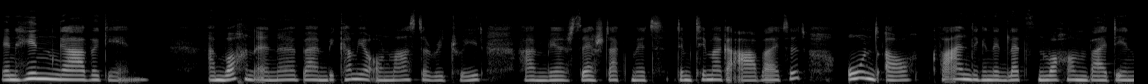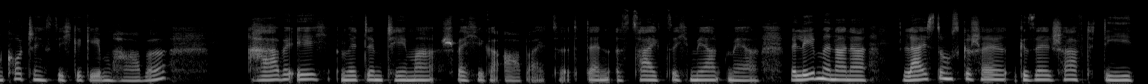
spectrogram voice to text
in Hingabe gehen. Am Wochenende beim Become Your Own Master Retreat haben wir sehr stark mit dem Thema gearbeitet und auch vor allen Dingen in den letzten Wochen bei den Coachings, die ich gegeben habe, habe ich mit dem Thema Schwäche gearbeitet. Denn es zeigt sich mehr und mehr. Wir leben in einer Leistungsgesellschaft, die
